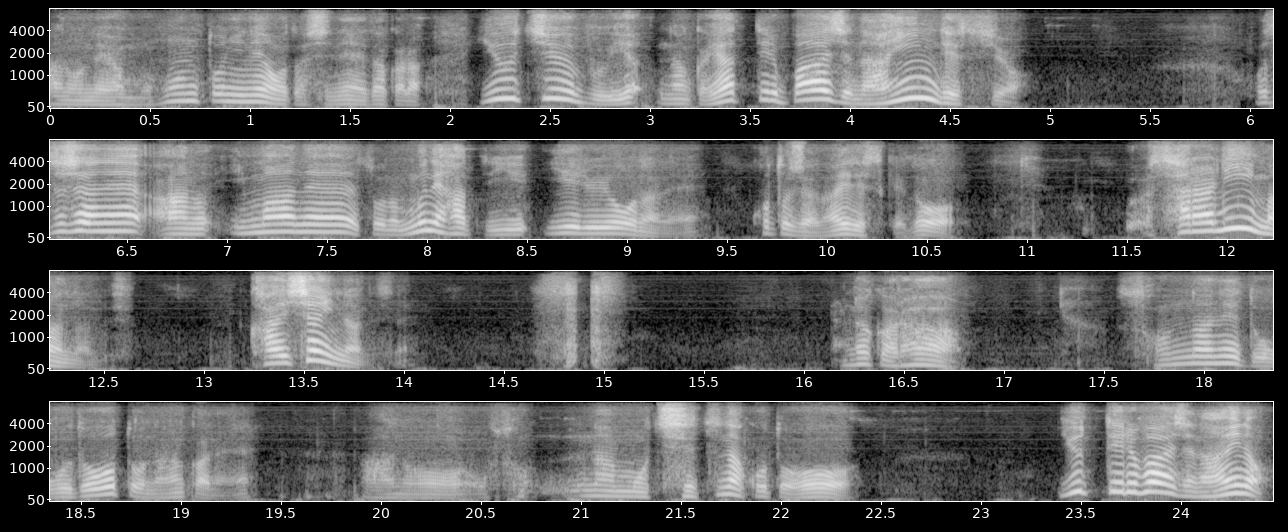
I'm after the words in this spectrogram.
あのね、もう本当にね、私ね、だから YouTube やなんかやってる場合じゃないんですよ。私はね、あの、今ね、その胸張って言えるようなね、ことじゃないですけど、サラリーマンなんです。会社員なんですね。だから、そんなね、堂々となんかね、あの、そんなもう稚拙なことを言ってる場合じゃないの。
